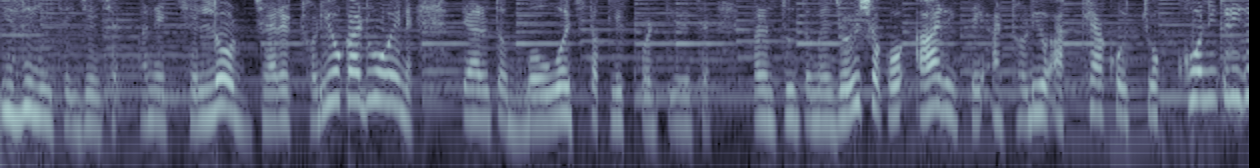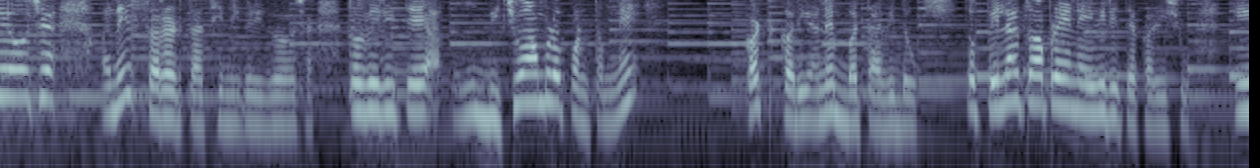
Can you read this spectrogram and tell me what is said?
ઇઝીલી થઈ જાય છે. અને છેલ્લો જ્યારે ઠળિયો કાઢવો હોય ને, ત્યારે તો બહુ જ તકલીફ પડતી હોય છે. પરંતુ તમે જોઈ શકો, આ રીતે આ ઠળિયો આખે આખો ચોખ્ખો નીકળી ગયો છે અને સરળતાથી નીકળી ગયો છે. તો એવી રીતે હું બીજો આંબળો પણ તમને કટ કરી અને બતાવી દઉં. તો પહેલાં તો આપણે એને એવી રીતે કરીશું કે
